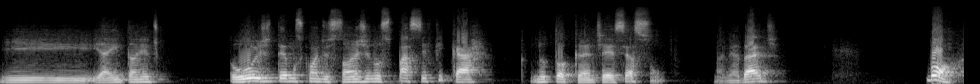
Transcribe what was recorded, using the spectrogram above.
E, e, aí então a gente hoje temos condições de nos pacificar no tocante a esse assunto, não é verdade? Bom,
